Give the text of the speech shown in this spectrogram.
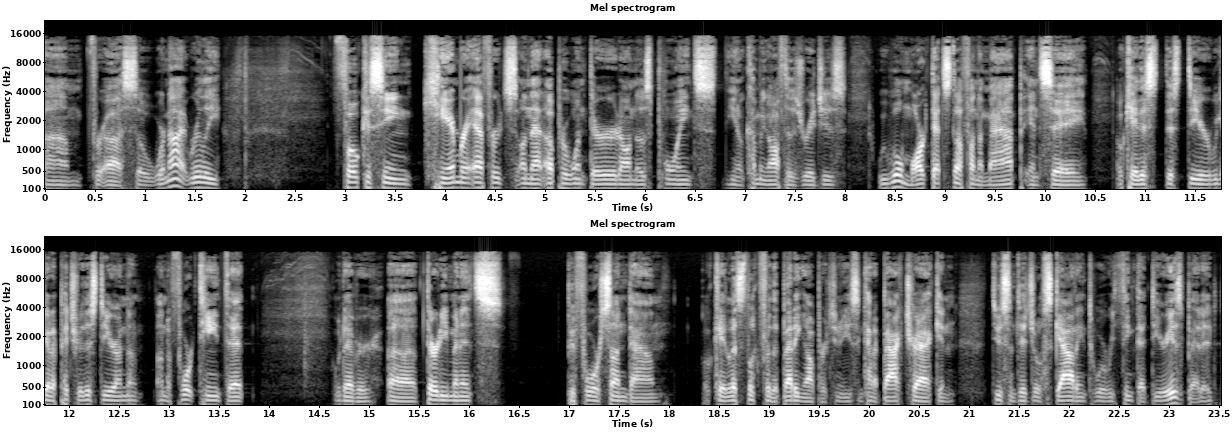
um, for us. So we're not really focusing camera efforts on that upper one third on those points, you know, coming off those ridges. We will mark that stuff on the map and say, okay, this this deer, we got a picture of this deer on the on the 14th at whatever, uh, 30 minutes before sundown. Okay, let's look for the bedding opportunities and kind of backtrack and do some digital scouting to where we think that deer is bedded.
